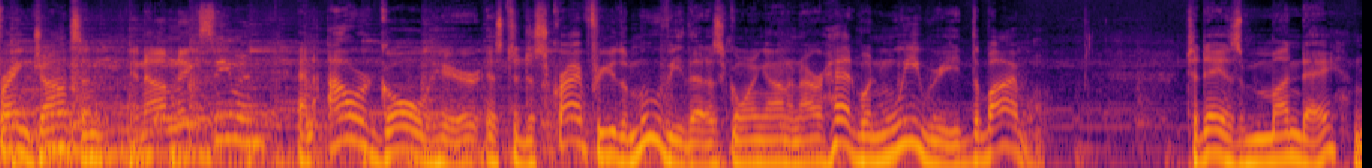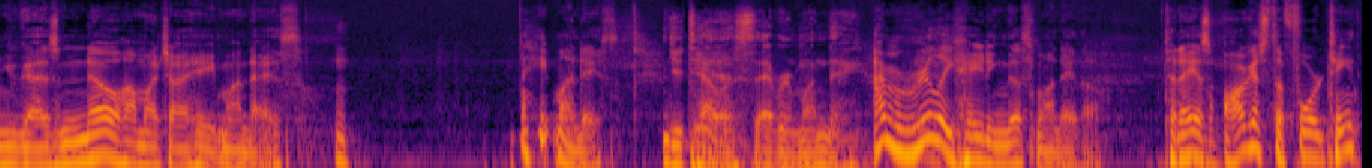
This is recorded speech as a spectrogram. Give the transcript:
name is Frank Johnson, And I'm Nick Seaman. and our goal here is to describe for you the movie that is going on in our head when we read the Bible. Today is Monday, and you guys know how much I hate Mondays. I hate Mondays. You tell us every Monday. I'm really hating this Monday, though. Today is August the 14th.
